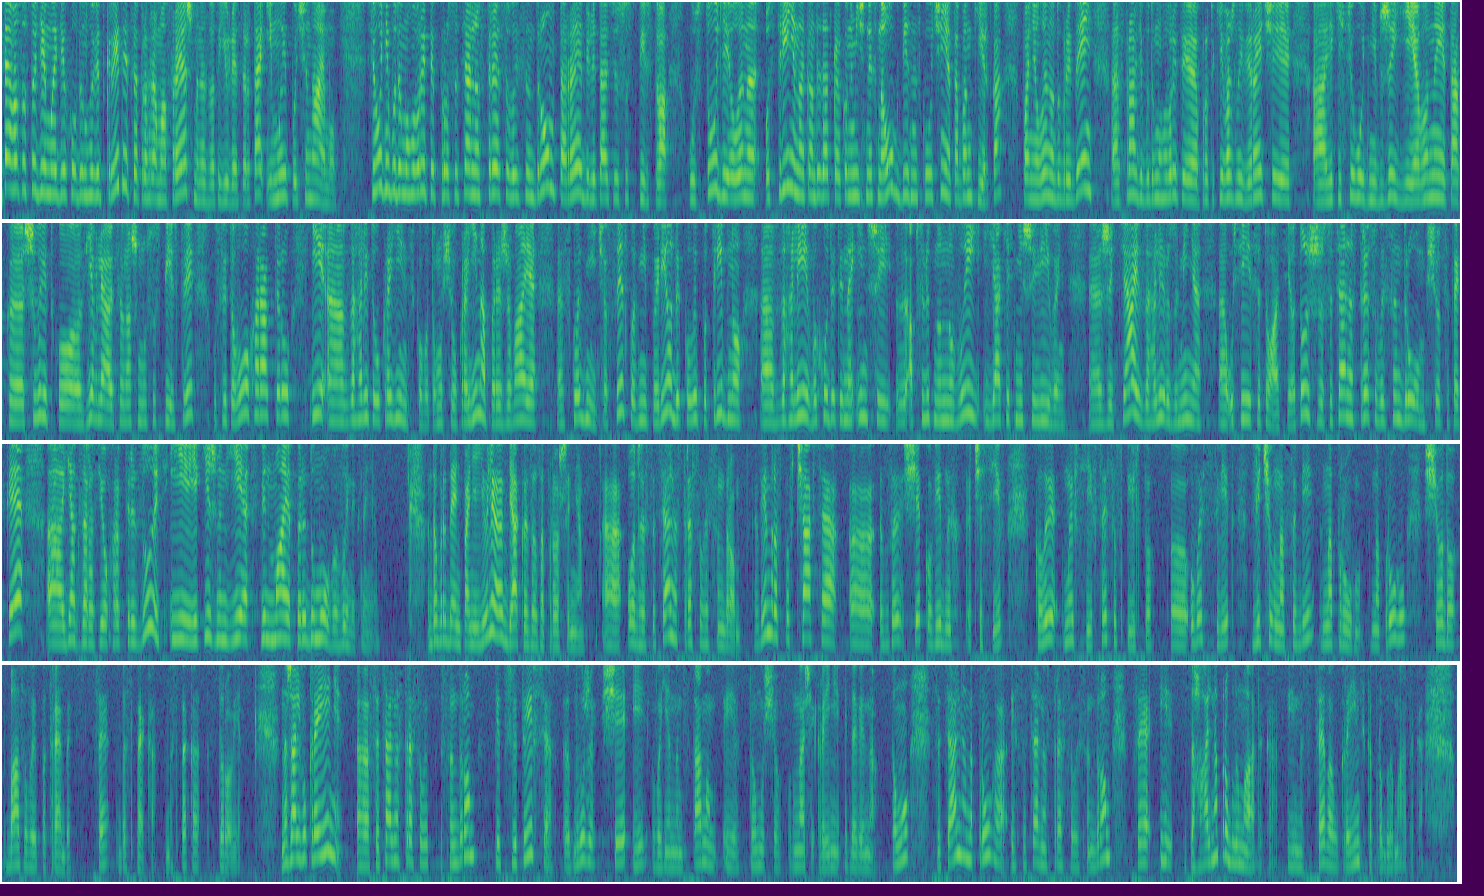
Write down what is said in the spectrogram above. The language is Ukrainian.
Вітаю вас у студії медіа холдингу відкритий. Це програма Фреш. Мене звати Юлія Серта, і ми починаємо. Сьогодні будемо говорити про соціально-стресовий синдром та реабілітацію суспільства. У студії Олена Острініна, кандидатка економічних наук, бізнес-коучиня та банкірка. Пані Олено, добрий день. Е, Справді будемо говорити про такі важливі речі, е, які сьогодні вже є. Вони так е, швидко з'являються у нашому суспільстві у світового характеру і е, взагалі-то українського, тому що Україна переживає складні часи, складні періоди, коли потрібно е, взагалі виходити на інший е, абсолютно новий якісніший рівень е, життя і взагалі розуміння е, усієї ситуації. Отож, соціально-стресовий синдром, що це таке, е, як зараз його характеризують, і які ж він є, він має передумови виникнення. Добрий день, пані Юлія. Дякую за запрошення. Е, Отже, соціально-стресовий синдром він розпочався е, з ще ковідних часів, коли ми всі, все суспільство, е, увесь світ відчув на собі напругу, напругу щодо базової потреби. Це безпека, безпека здоров'я. На жаль, в Україні соціально-стресовий синдром підсвітився е, дуже ще і воєнним станом, і тому, що в нашій країні іде війна. Тому соціальна напруга і соціально-стресовий синдром це і загальна проблематика, і місцева українська проблематика.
